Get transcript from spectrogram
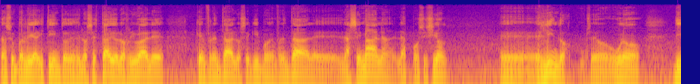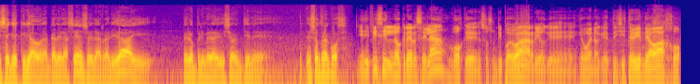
la Superliga es distinto, desde los estadios, los rivales que enfrentar, los equipos que enfrentar, eh, la semana, la exposición. Eh, es lindo. uno dice que es criado acá en el ascenso, es la realidad, pero Primera División tiene, es otra cosa. Y es difícil no creérsela, vos que sos un tipo de barrio, que, que bueno, que te hiciste bien de abajo,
